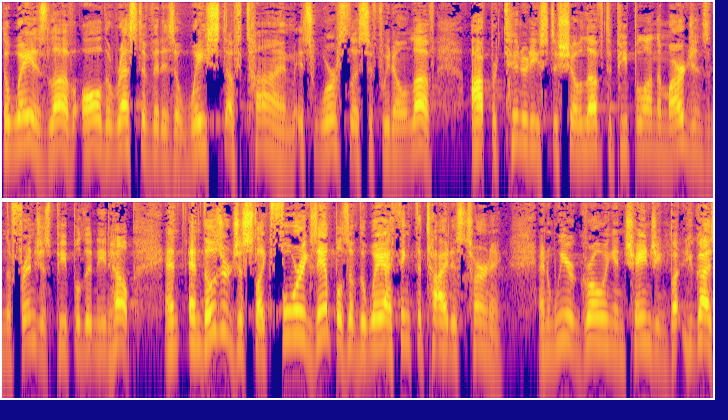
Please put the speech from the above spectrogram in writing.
The way is love. All the rest of it is a waste of time. It's worthless if we don't love. Opportunities to show love to people on the margins and the fringes, people that need help. And, and those are just like four examples of the way I think the tide is turning. And we are growing and changing. But you guys,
